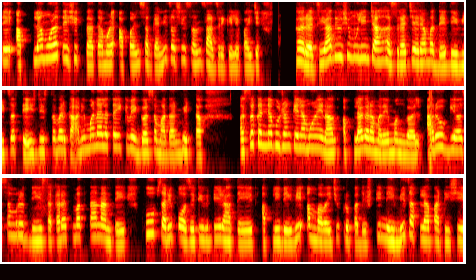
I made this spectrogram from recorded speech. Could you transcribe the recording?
ते आपल्यामुळे ते शिकतात. त्यामुळे आपण सगळ्यांनीच असे सण साजरे केले पाहिजे. खरंच या दिवशी मुलींच्या हसऱ्या चेहऱ्यामध्ये देवीचं तेज दिसतं बरं का आणि मनाला तर एक वेगळं समाधान भेटतं. असं कन्यापूजन केल्यामुळे ना आपल्या घरामध्ये मंगल, आरोग्य, समृद्धी, सकारात्मकता नांदते. खूप सारी पॉझिटिव्हिटी राहते. आपली देवी अंबाबाईची कृपादृष्टी नेहमीच आपल्या पाठीशी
